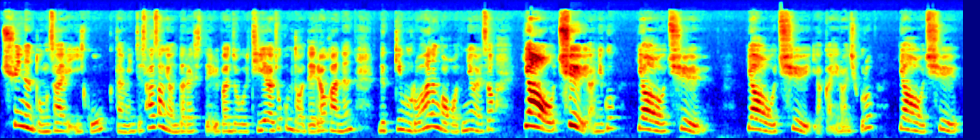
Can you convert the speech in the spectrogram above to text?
취는 동사이고 그 다음에 이제 사성 연달했을 때 일반적으로 뒤에가 조금 더 내려가는 느낌으로 하는 거거든요. 그래서 여취 아니고 여취 여취 약간 이런 식으로 여취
